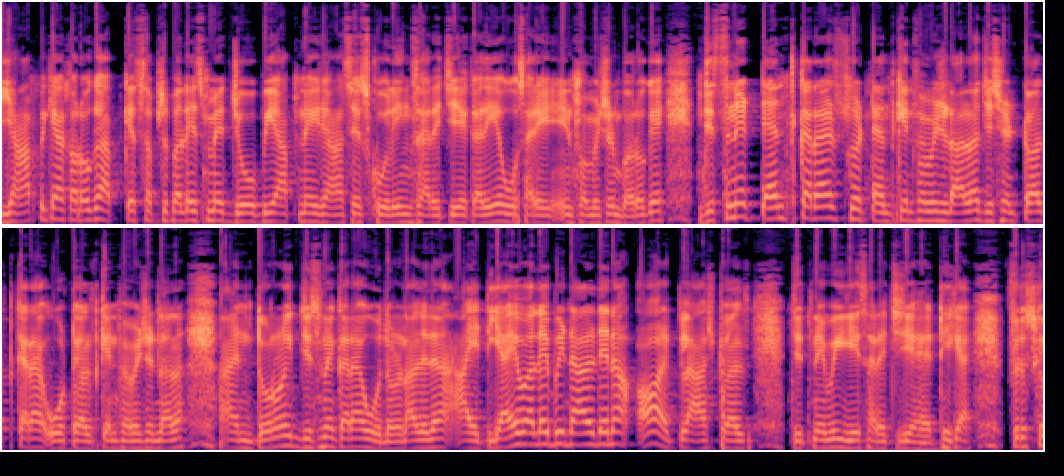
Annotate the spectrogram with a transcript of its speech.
यहाँ पे क्या करोगे? आपके सबसे पहले इसमें जो भी आपने यहाँ से स्कूलिंग सारी चीज़ें करी है, वो सारी इन्फॉर्मेशन भरोगे। जिसने टेंथ करा है, उसमें टेंथ की इन्फॉर्मेशन डालना। जिसने ट्वेल्थ करा है, वो ट्वेल्थ की इन्फॉर्मेशन डालना। एंड दोनों जिसने करा है, वो दोनों डाल देना। आई वाले भी डाल देना और क्लास ट्वेल्थ जितने भी ये सारी चीज़ें हैं, ठीक है? फिर उसके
